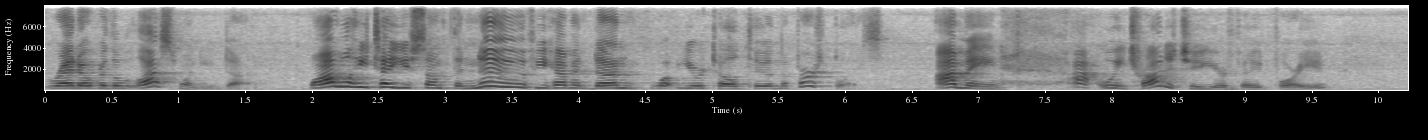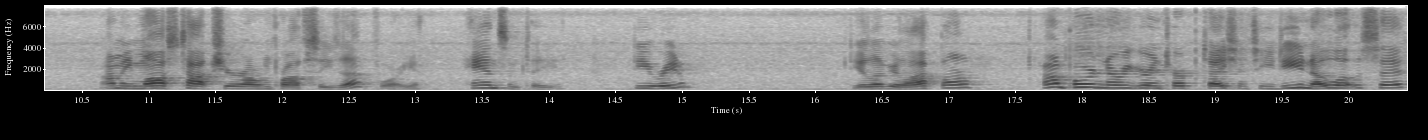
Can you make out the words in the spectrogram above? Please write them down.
read over the last one you've done? Why will he tell you something new if you haven't done what you were told to in the first place? I mean, I, we try to chew your food for you. I mean, Moss tops your own prophecies up for you, hands them to you. Do you read them? Do you love your life them? How important are your interpretations to you? Do you know what was said?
